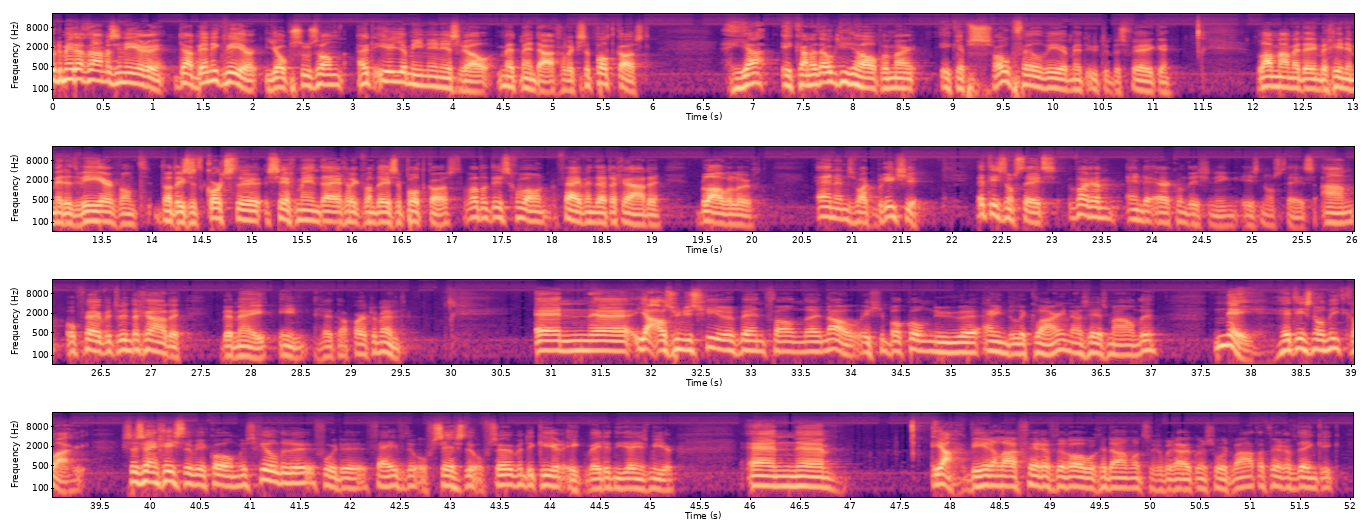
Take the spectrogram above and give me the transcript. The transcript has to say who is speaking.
Speaker 1: Goedemiddag dames en heren, daar ben ik weer, Joop Suzan uit Ierjamin in Israël met mijn dagelijkse podcast. Ja, ik kan het ook niet helpen, maar ik heb zoveel weer met u te bespreken. Laat maar meteen beginnen met het weer, want dat is het kortste segment eigenlijk van deze podcast. Want het is gewoon 35 graden, blauwe lucht en een zwak briesje. Het is nog steeds warm en de airconditioning is nog steeds aan op 25 graden bij mij in het appartement. En eh, ja, als u nieuwsgierig bent van, uh, nou, is je balkon nu uh, eindelijk klaar na zes maanden? Nee, het is nog niet klaar. Ze zijn gisteren weer komen schilderen voor de vijfde of zesde of zevende keer, ik weet het niet eens meer. En ja, weer een laag verf erover gedaan, want ze gebruiken een soort waterverf, denk ik.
